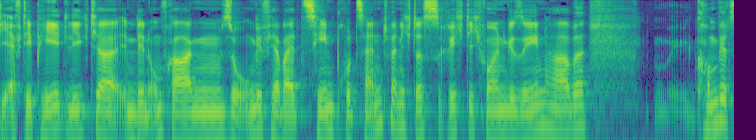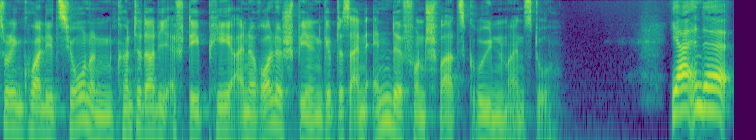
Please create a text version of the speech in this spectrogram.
Die FDP liegt ja in den Umfragen so ungefähr bei 10 Prozent, wenn ich das richtig vorhin gesehen habe. Kommen wir zu den Koalitionen. Könnte da die FDP eine Rolle spielen? Gibt es ein Ende von Schwarz-Grün, meinst du? Ja, in der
